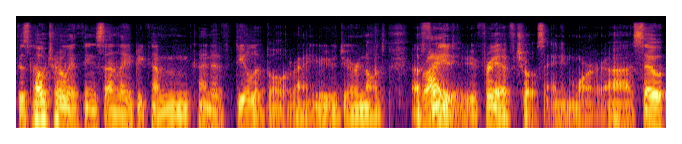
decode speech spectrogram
this whole trolling thing suddenly become kind of dealable, right? You, you're not afraid right. You're afraid of trolls anymore. Uh, so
